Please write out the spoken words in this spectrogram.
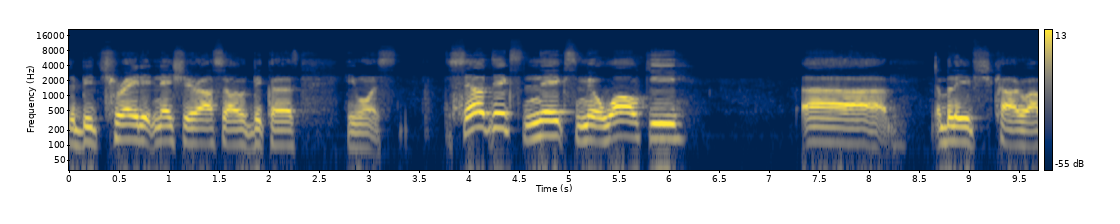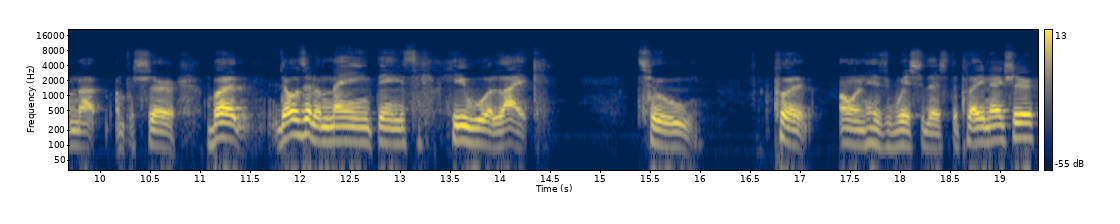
to be traded next year also because he wants the Celtics, Knicks, Milwaukee, uh, I believe Chicago. I'm not I'm for sure, but those are the main things he would like to put on his wish list to play next year.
